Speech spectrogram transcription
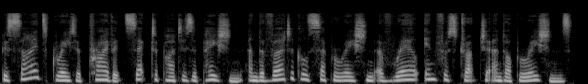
Besides greater private sector participation and the vertical separation of rail infrastructure and operations,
